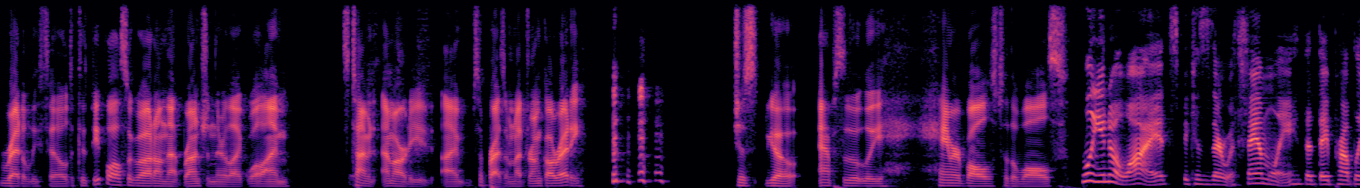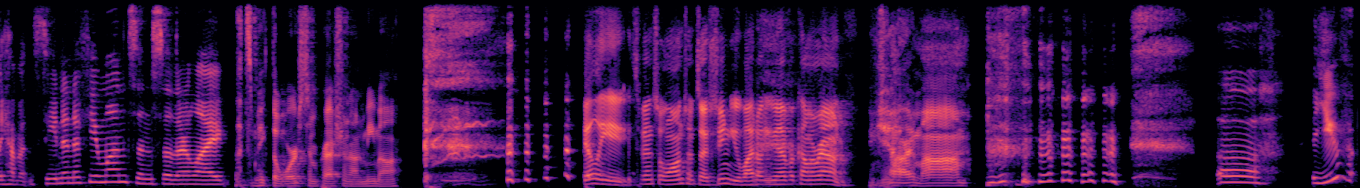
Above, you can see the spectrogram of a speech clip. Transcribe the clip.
readily filled because people also go out on that brunch and they're like well i'm it's time i'm already i'm surprised i'm not drunk already just go absolutely hammer balls to the walls Well, you know why? It's because they're with family that they probably haven't seen in a few months, and so they're like, Let's make the worst impression on Mima. Billy, it's been so long since I've seen you. Why don't you ever come around? Sorry, mom. uh, You've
